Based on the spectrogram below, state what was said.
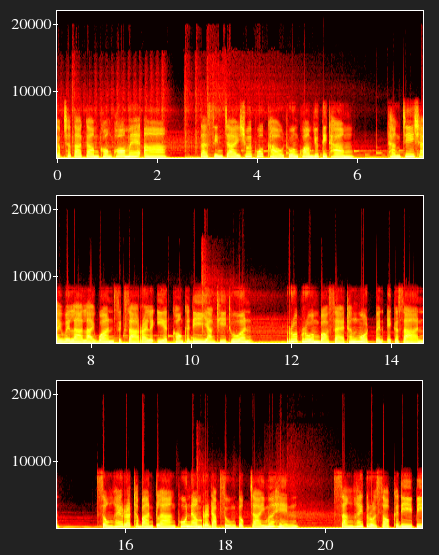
กับชะตากรรมของพ่อแม่อา ตัดสินใจช่วยพวกเขาทวงความยุติธรรมทางจี้ใช้เวลาหลายวันศึกษารายละเอียดของคดีอย่างถี่ถ้วน รวบรวมเบาะแสทั้งหมดเป็นเอกสาร ส่งให้รัฐบาลกลางผู้นำระดับสูงตกใจเมื่อเห็น สั่งให้ตรวจสอบคดีปี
